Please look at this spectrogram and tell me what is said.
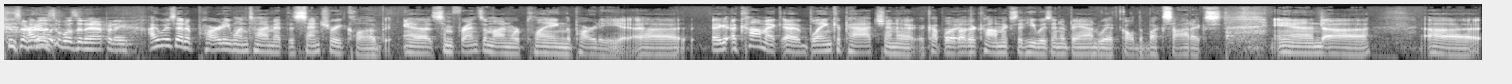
Because I realized it wasn't happening. I was at a party one time at the Century Club. Uh, some friends of mine were playing the party. Uh, a, a comic, uh, Blaine Capatch, and a, a couple Oh, of yeah. other comics that he was in a band with called the Buxotics. And uh, uh,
